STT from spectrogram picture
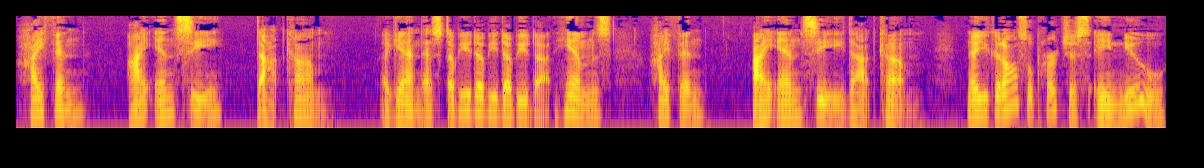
hyphen I-N-C dot com. Again, that's www.hims hyphen I-N-C dot com. Now you could also purchase a new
